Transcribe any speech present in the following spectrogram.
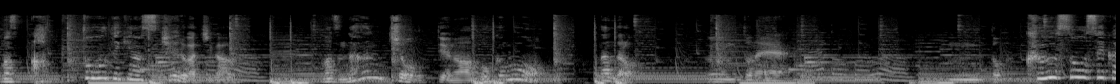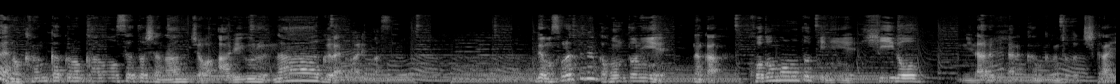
まず圧倒的なスケールが違うまず南朝っていうのは僕もなんだろう。うんとね。うんと空想世界の感覚の可能性としては南朝はありうるなぐらいはあります。でもそれってなんか本当になんか子供の時にヒーローになるみたいな感覚にちょっと近い。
